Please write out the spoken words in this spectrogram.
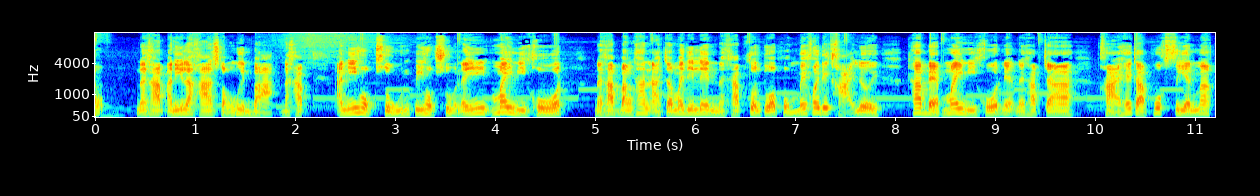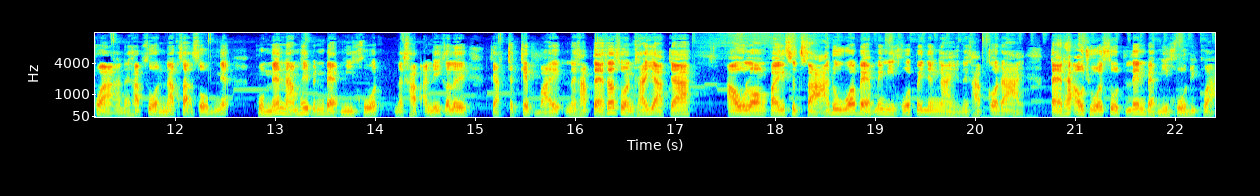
59 นะครับอันนี้ราคา 20,000 บาทนะครับอันนี้ 60 ปี 60 อันนี้ไม่มีโค้ด นะครับบางท่านอาจจะไม่ได้เล่นนะครับ ส่วนตัวผมไม่ค่อยได้ขายเลย ถ้าแบบไม่มีโค้ดเนี่ยนะครับจะขายให้กับพวกเซียนมากกว่านะครับ ส่วนนักสะสมเนี่ยผมแนะนำให้เป็นแบบมีโค้ดนะครับ อันนี้ก็เลยอยากจะเก็บไว้นะครับ แต่ถ้าส่วนใครอยากจะเอาลองไปศึกษาดูว่าแบบไม่มีโค้ดเป็นยังไงนะครับก็ได้ แต่ถ้าเอาชัวร์สุดเล่นแบบมีโค้ดดีกว่า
